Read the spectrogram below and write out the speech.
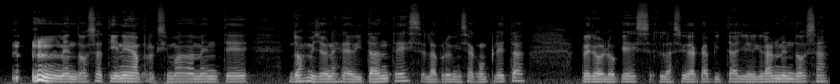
Mendoza tiene aproximadamente 2 millones de habitantes, la provincia completa, pero lo que es la ciudad capital y el Gran Mendoza,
